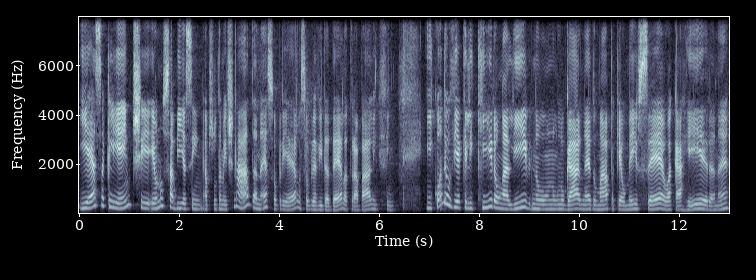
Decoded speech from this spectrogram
E essa cliente, eu não sabia assim absolutamente nada, né, sobre ela, sobre a vida dela, trabalho, enfim. E quando eu vi aquele Kiron ali no, lugar, né, do mapa que é o meio céu, a carreira, né?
